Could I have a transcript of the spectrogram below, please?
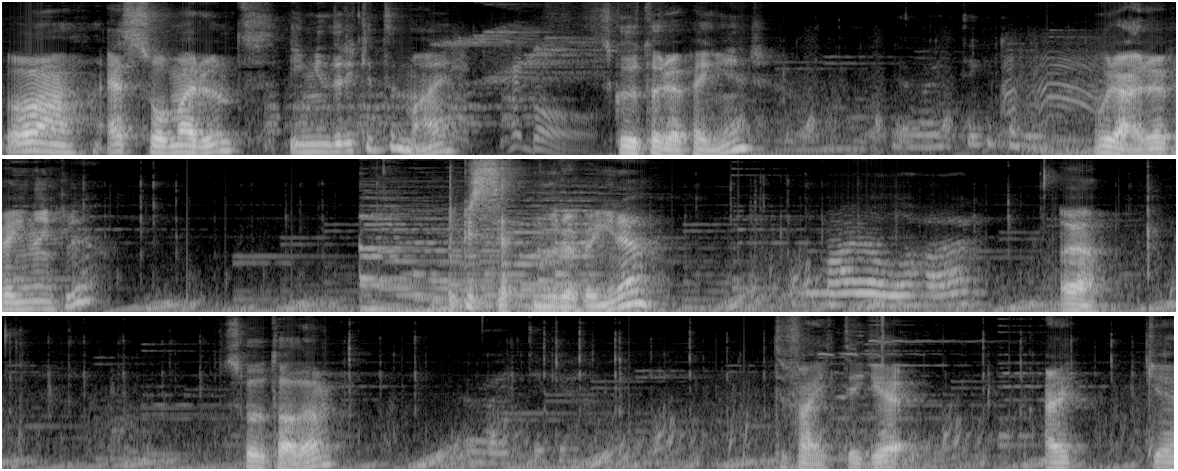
Å. Jeg så meg rundt. Ingen drikker til meg. Skal du ta røde penger? Jeg vet ikke. Hvor er røde pengene egentlig? Jeg har ikke sett noen røde penger, jeg. De er alle her. Å ja. Skal du ta dem? Jeg vet ikke. Du veit ikke Er det ikke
